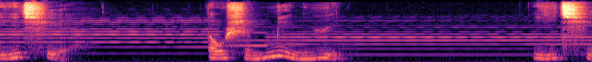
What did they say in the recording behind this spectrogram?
一切都是命运，一切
